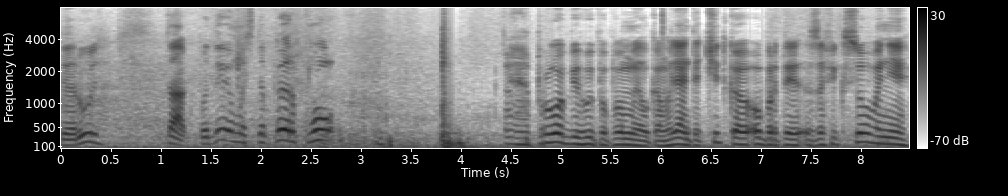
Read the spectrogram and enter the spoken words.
Мультируль. Так, подивимось тепер по е, пробігу і по помилкам. Гляньте, чітко оберти зафіксовані.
